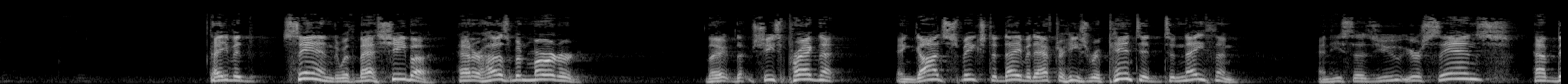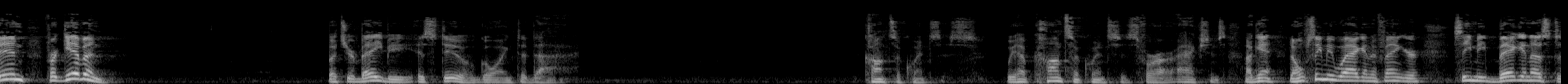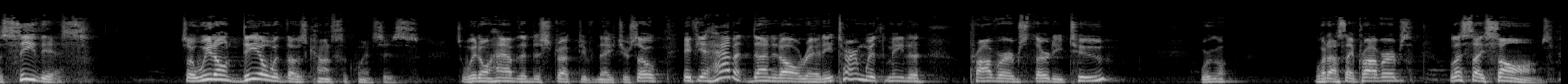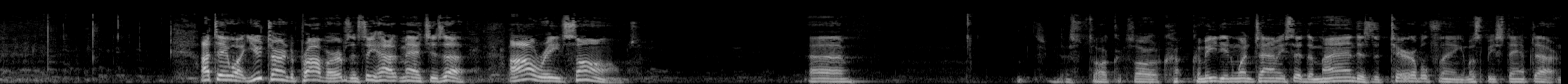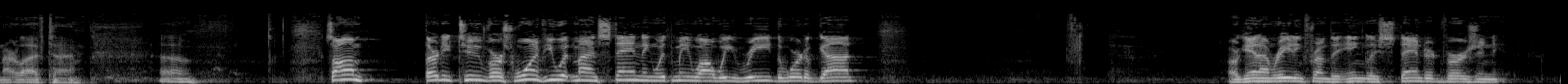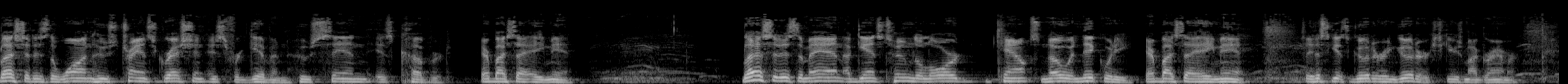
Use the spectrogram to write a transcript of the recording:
David sinned with Bathsheba, had her husband murdered. They, she's pregnant and God speaks to David after he's repented to Nathan and he says, you, your sins have been forgiven, but your baby is still going to die. Consequences. We have consequences for our actions. Again, don't see me wagging a finger. See me begging us to see this. So we don't deal with those consequences. So we don't have the destructive nature. So if you haven't done it already, turn with me to Proverbs 32. We're going, what I say, Proverbs? Let's say Psalms. I tell you what, you turn to Proverbs and see how it matches up. I'll read Psalms. Uh, saw, saw a comedian one time. He said, "The mind is a terrible thing. It must be stamped out in our lifetime." Uh, Psalm 32, verse one. If you wouldn't mind standing with me while we read the Word of God. Again, I'm reading from the English Standard Version. Blessed is the one whose transgression is forgiven, whose sin is covered. Everybody say amen. Blessed is the man against whom the Lord counts no iniquity. Everybody say amen. See, this gets gooder and gooder, excuse my grammar.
